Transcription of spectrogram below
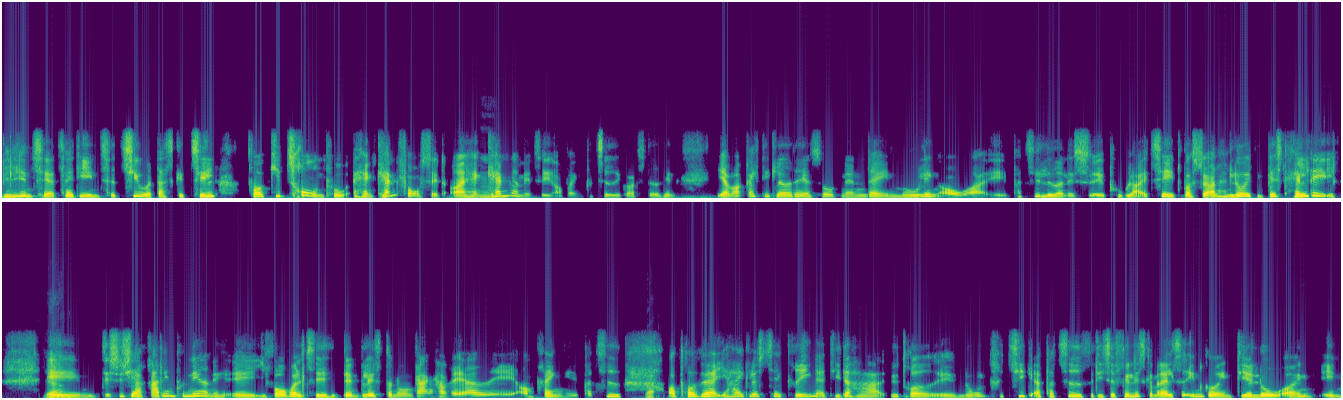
viljen til at tage de initiativer, der skal til for at give troen på, at han kan fortsætte, og at han mm. kan være med til at bringe partiet et godt sted hen. Jeg var rigtig glad, da jeg så den anden dag en måling over øh, partiledernes øh, popularitet, hvor Søren han lå i den bedste halvdel. Ja. Øh, det synes jeg er ret imponerende øh, i forhold til den blæst, der nogle gange har været øh, omkring øh, partiet. Ja. Og prøv at høre, jeg har ikke lyst til at grine af de, der har ytret øh, nogen kritik af partiet, fordi selvfølgelig skal man altid indgå i en dialog og en, en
